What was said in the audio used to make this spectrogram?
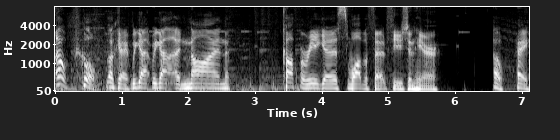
Oh, cool. Okay, we got we got a non Cofagrigus Wobbuffet fusion here. Oh, hey.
